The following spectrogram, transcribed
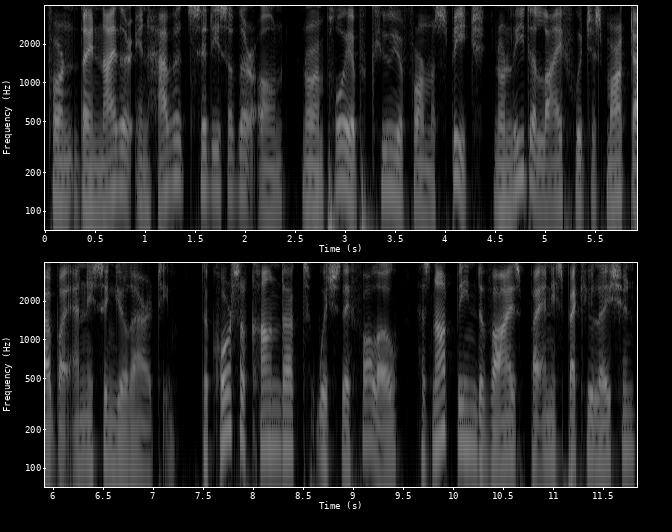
for they neither inhabit cities of their own, nor employ a peculiar form of speech, nor lead a life which is marked out by any singularity. The course of conduct which they follow has not been devised by any speculation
